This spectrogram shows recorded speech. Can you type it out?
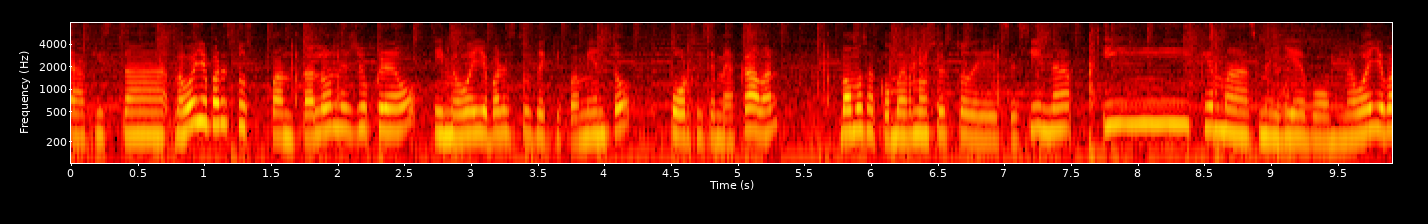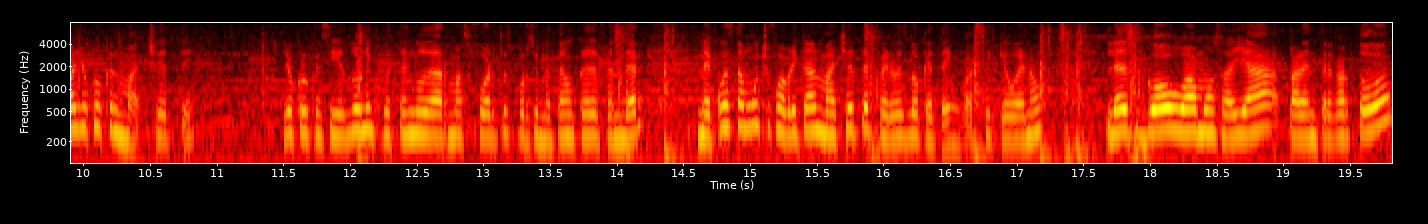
aquí está, me voy a llevar estos pantalones yo creo y me voy a llevar estos de equipamiento por si se me acaban. Vamos a comernos esto de cecina y ¿qué más me llevo? Me voy a llevar yo creo que el machete. Yo creo que sí, es lo único que tengo de armas fuertes por si me tengo que defender. Me cuesta mucho fabricar el machete, pero es lo que tengo. Así que bueno, let's go, vamos allá para entregar todo.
